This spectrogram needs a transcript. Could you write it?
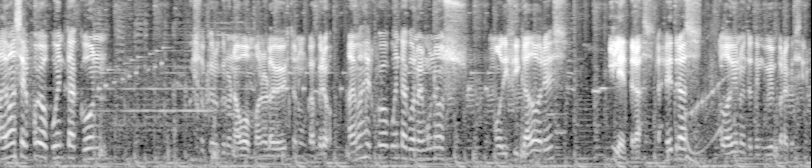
Además el juego cuenta con... Eso creo que era una bomba, no lo había visto nunca. Pero además el juego cuenta con algunos modificadores y letras. Las letras todavía no entiendo muy bien para qué sirven.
